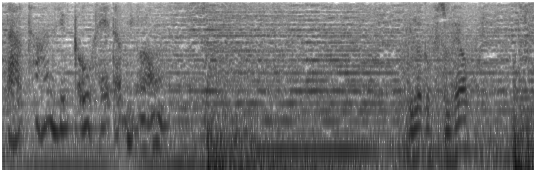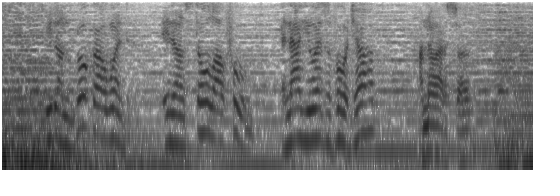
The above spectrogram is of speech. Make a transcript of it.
About time you go ahead on your own. You looking for some help? He done broke our window. He done stole our food. And now you asking for a job? I know how to serve.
